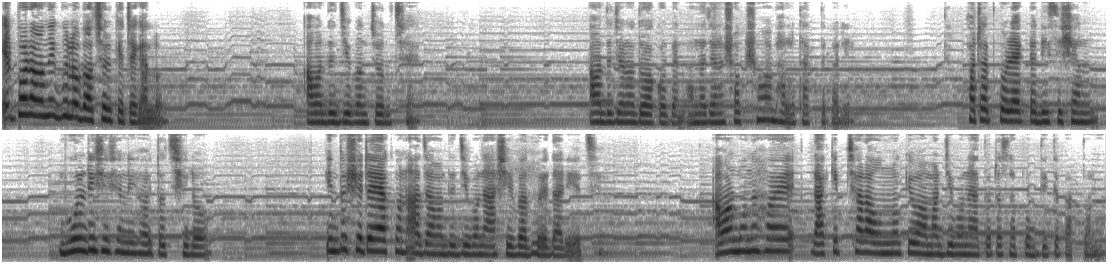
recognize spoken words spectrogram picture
এরপর অনেকগুলো বছর কেটে গেল। আমাদের জীবন চলছে। আমাদের জন্য দোয়া করবেন। আমরা যেন সবসময় ভালো থাকতে পারি। হঠাৎ করে একটা ডিসিশন ভুল ডিসিশনই হয়তো ছিল। কিন্তু সেটাই এখন আজ আমাদের জীবনে আশীর্বাদ হয়ে দাঁড়িয়েছে। আমার মনে হয় রাকিব ছাড়া অন্য কেউ আমার জীবনে এতটা সাপোর্ট দিতে পারতো না।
